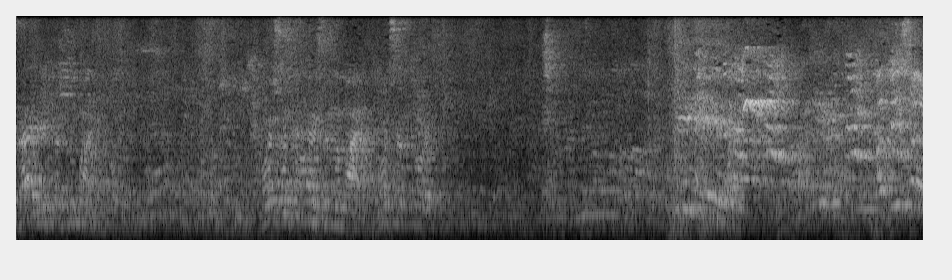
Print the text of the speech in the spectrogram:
Сзади нажимаєш. Больше откройся на маме, больше откройся. А ты что?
